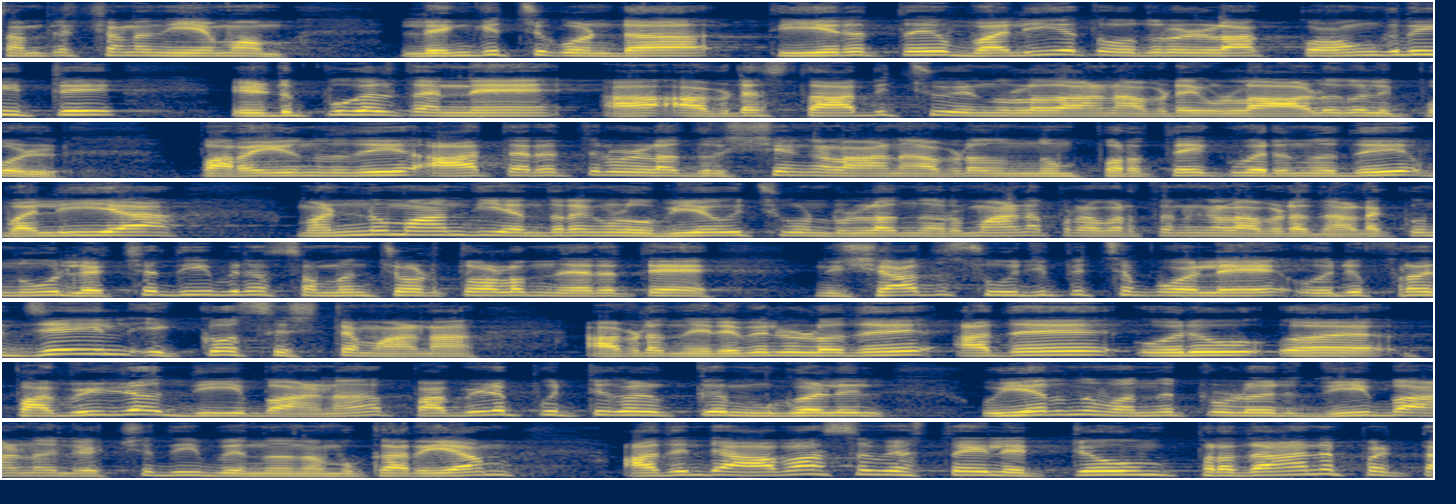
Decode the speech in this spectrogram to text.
സംരക്ഷണ നിയമം ലംഘിച്ചുകൊണ്ട് തീരത്ത് വലിയ തോതിലുള്ള കോൺക്രീറ്റ് എടുപ്പുകൾ തന്നെ അവിടെ സ്ഥാപിച്ചു എന്നുള്ളതാണ് അവിടെയുള്ള ആളുകൾ ഇപ്പോൾ പറയുന്നത്. ആ തരത്തിലുള്ള ദൃശ്യങ്ങളാണ് അവിടെ നിന്നും പുറത്തേക്ക് വരുന്നത്. വലിയ മണ്ണുമാന്തി യന്ത്രങ്ങൾ ഉപയോഗിച്ചുകൊണ്ടുള്ള നിർമ്മാണ പ്രവർത്തനങ്ങൾ അവിടെ നടക്കുന്നു. ലക്ഷദ്വീപിനെ സംബന്ധിച്ചിടത്തോളം നേരത്തെ നിഷാദ് സൂചിപ്പിച്ച പോലെ ഒരു ഫ്രജൈൽ ഇക്കോ സിസ്റ്റമാണ് അവിടെ നിലവിലുള്ളത്. അത് ഒരു പവിഴ ദ്വീപാണ്. പവിഴപ്പുറ്റുകൾക്ക് മുകളിൽ ഉയർന്നു വന്നിട്ടുള്ള ഒരു ദ്വീപാണ് ലക്ഷദ്വീപ് എന്ന് നമുക്കറിയാം. അതിന്റെ ആവാസ വ്യവസ്ഥയിൽ ഏറ്റവും പ്രധാനപ്പെട്ട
